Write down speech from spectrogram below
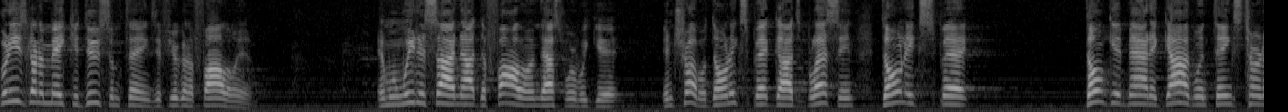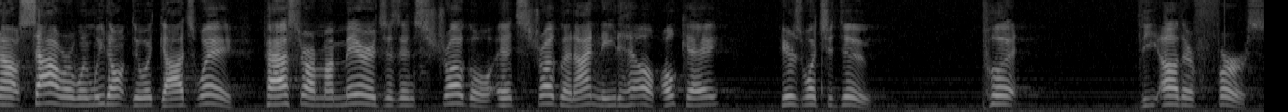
but he's going to make you do some things if you're going to follow him. And when we decide not to follow him, that's where we get in trouble. Don't expect God's blessing. Don't expect don't get mad at God when things turn out sour when we don't do it God's way. Pastor, my marriage is in struggle. It's struggling. I need help. Okay, here's what you do put the other first.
